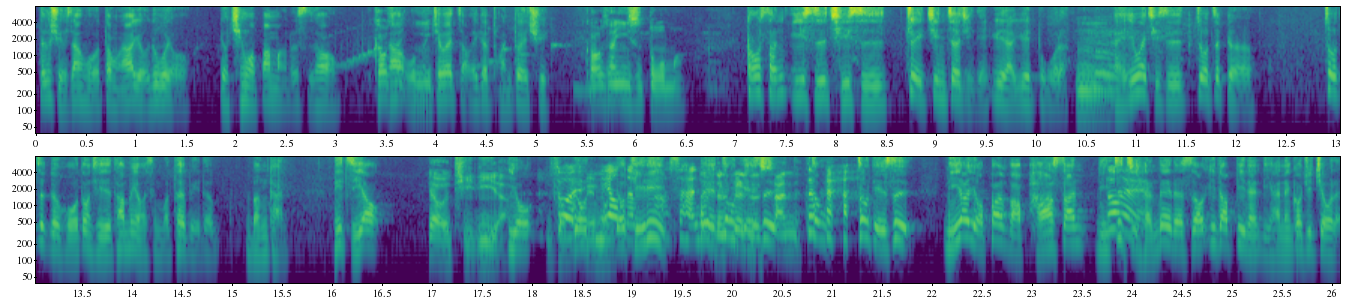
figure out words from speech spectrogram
登雪山活动，然后有如果有有请我帮忙的时候，高山我们就会找一个团队去。高山医师多吗？高山医师其实最近这几年越来越多了，嗯，哎，因为其实做这个做这个活动，其实它没有什么特别的门槛，你只要要有体力啊，有有有体力，而且重点是重重点是你要有办法爬山，你自己很累的时候遇到病人，你还能够去救人。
